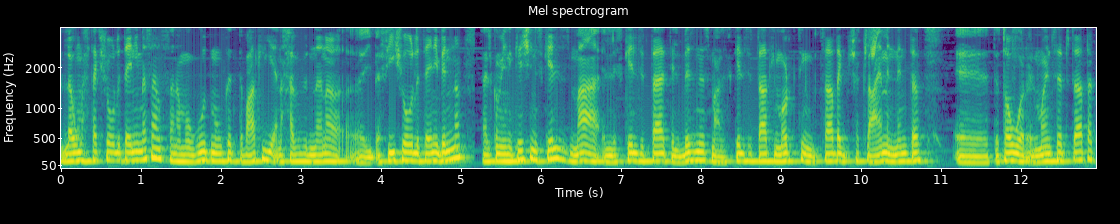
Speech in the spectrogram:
لو محتاج شغل تاني مثلا فأنا موجود ممكن تبعت لي أنا حابب إن أنا يبقى في شغل تاني بينا. فال communication skills مع ال skills بتاعة ال business مع ال skills بتاعة ال marketing بتساعدك بشكل عام إن أنت تطور ال mindset بتاعتك.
